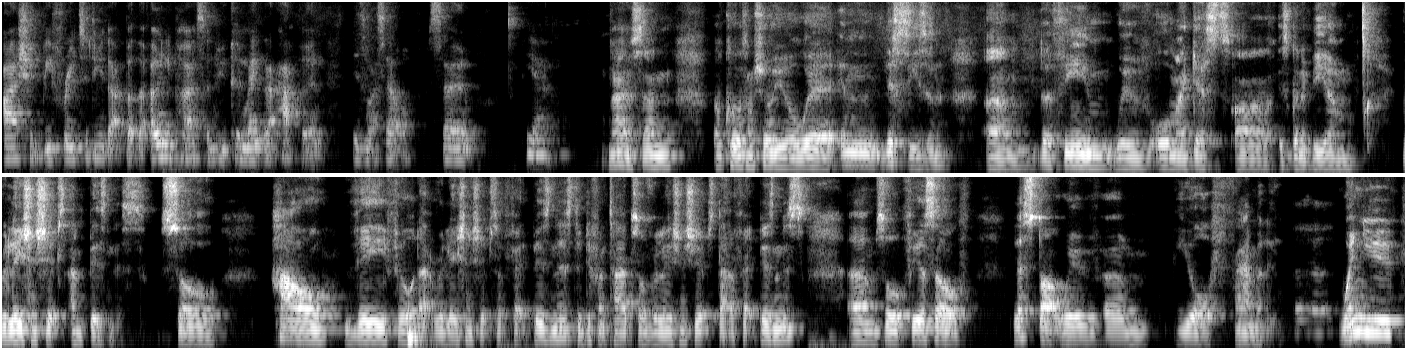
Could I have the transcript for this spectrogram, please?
I should be free to do that. But the only person who can make that happen is myself. So, yeah. Nice. And of course, I'm sure you're aware in this season, um, the theme with all my guests are is going to be um, relationships and business. So, how they feel that relationships affect business, the different types of relationships that affect business. Um, so for yourself, let's start with um, your family. Mm-hmm. When you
